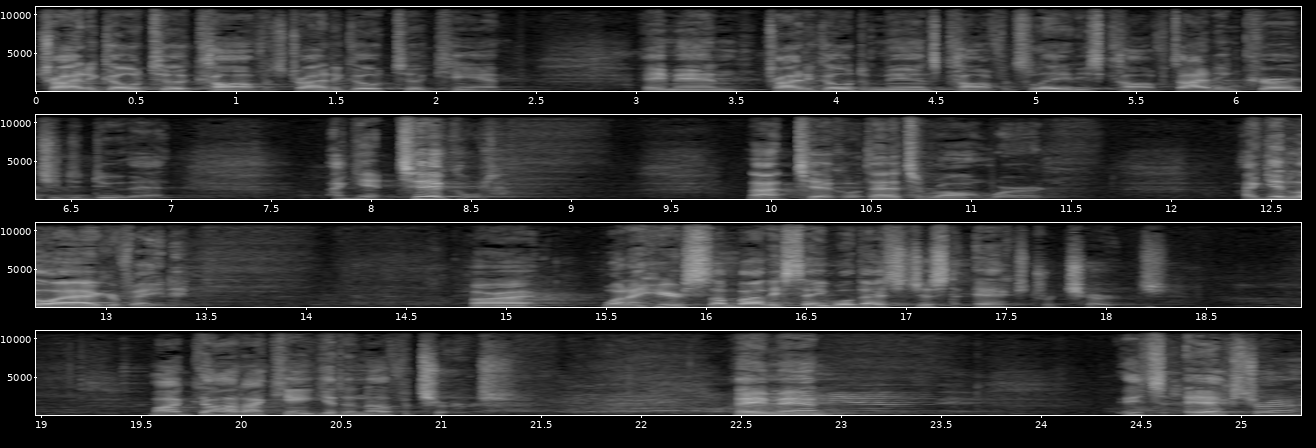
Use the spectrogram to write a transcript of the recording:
Try to go to a conference, try to go to a camp. Amen. Try to go to men's conference, ladies' conference. I'd encourage you to do that. I get tickled. Not tickled, that's the wrong word. I get a little aggravated. All right? When I hear somebody say, well, that's just extra church. My God, I can't get enough of church. Amen. It's extra.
